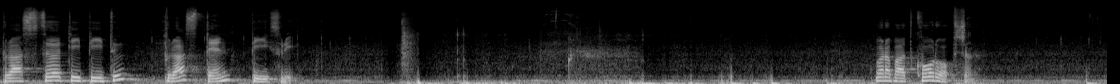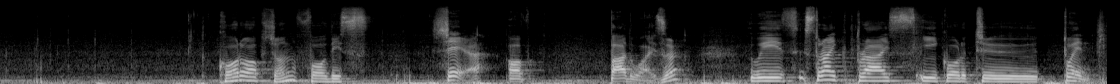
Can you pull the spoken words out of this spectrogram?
plus 30 P2 plus 10 P3. What about call option? Call option for this share of Budweiser with strike price equal to 20.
